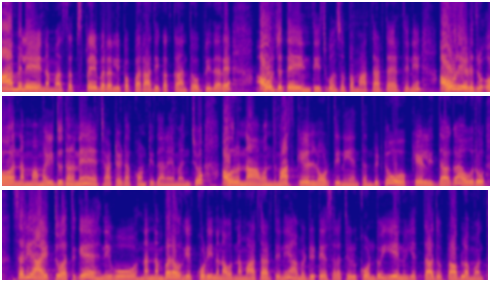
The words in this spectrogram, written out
ಆಮೇಲೆ ನಮ್ಮ ಸಬ್ಸ್ಕ್ರೈಬರಲ್ಲಿ ಪಾಪ ರಾಧಿಕಕ್ಕ ಅಂತ ಒಬ್ಬರಿದ್ದಾರೆ ಅವ್ರ ಜೊತೆ ಇಂತೀಚೆಗೆ ಒಂದು ಸ್ವಲ್ಪ ಮಾತಾಡ್ತಾ ಇರ್ತೀನಿ. ಅವ್ರು ಹೇಳಿದ್ರು "ಓ, ನಮ್ಮ ಮೈದುನೇ ಚಾರ್ಟೆಡ್ ಅಕೌಂಟ್ ಇದ್ದಾನೆ ಮಂಜು ಅವ್ರನ್ನ ಒಂದು ಮಾತು ಕೇಳಿ ನೋಡ್ತೀನಿ ಅಂತಂದ್ಬಿಟ್ಟು ಕೇಳಿದ್ದಾಗ ಅವರು ಸರಿ ಆಯಿತು ಅತ್ತಿಗೆ ನೀವು ನನ್ನ ನಂಬರ್ ಅವ್ರಿಗೆ ಕೊಡಿ ನಾನು ಅವ್ರನ್ನ ಮಾತಾಡ್ತೀನಿ ಆಮೇಲೆ ಡೀಟೇಲ್ಸ್ ಎಲ್ಲ ತಿಳ್ಕೊಂಡು ಏನು ಎತ್ತ ಪ್ರಾಬ್ಲಮ್ ಅಂತ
